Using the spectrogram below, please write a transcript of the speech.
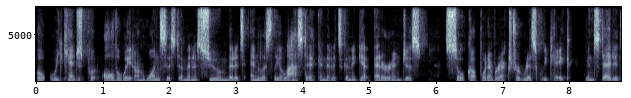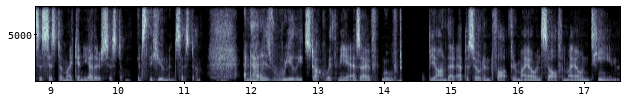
Oh, we can't just put all the weight on one system and assume that it's endlessly elastic and that it's going to get better and just soak up whatever extra risk we take. Instead, it's a system like any other system. It's the human system. And that has really stuck with me as I've moved beyond that episode and thought through my own self and my own team,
